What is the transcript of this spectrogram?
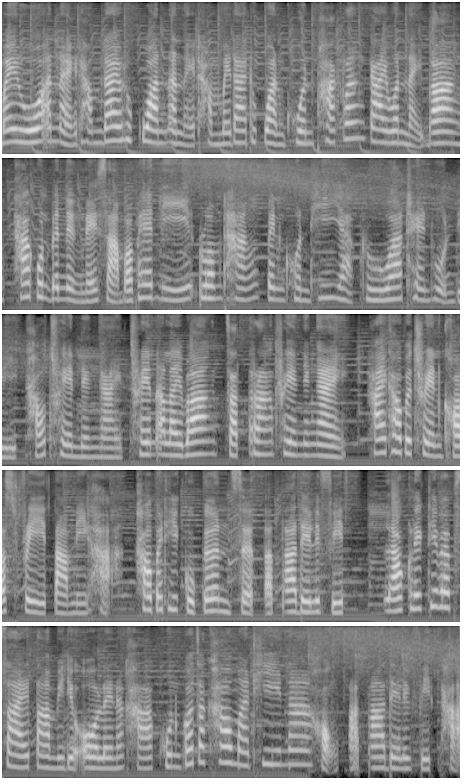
ไม่รู้ว่าอันไหนทำได้ทุกวัน อันไหนทำไม่ได้ทุกวันควรพักร่างกายวันไหนบ้าง ถ้าคุณเป็นหนึ่งใน 3 ประเภทนี้ รวมทั้งเป็นคนที่อยากรู้ว่าเทรนหุ่นดีเขาเทรนยังไง เทรนอะไรบ้างจัดตารางเทรนยังไง ให้เข้าไปเทรนคอร์สฟรีตามนี้ค่ะ เข้าไปที่ Google เสิร์ช Data Daily Fit แล้วคลิกที่เว็บไซต์ตามวิดีโอเลยนะคะ คุณก็จะเข้ามาที่หน้าของ Data Daily Fit ค่ะ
